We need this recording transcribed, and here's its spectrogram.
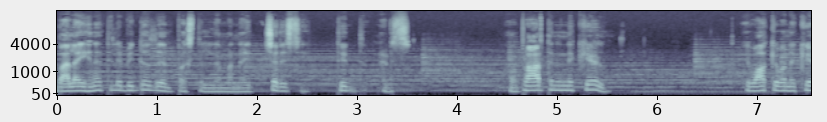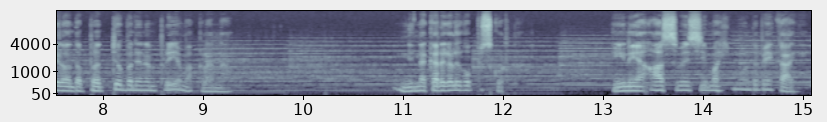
ಬಲಹೀನತೆಯಲ್ಲಿ ಬಿದ್ದುದರ ಪಕ್ಷದಲ್ಲಿ ನಮ್ಮನ್ನು ಎಚ್ಚರಿಸಿ, ತಿದ್ದು, ನಡೆಸು. ನಮ್ಮ ಪ್ರಾರ್ಥನೆಯನ್ನು ಕೇಳು. ಈ ವಾಕ್ಯವನ್ನು ಕೇಳುವಂಥ ಪ್ರತಿಯೊಬ್ಬನೇ ನಮ್ಮ ಪ್ರಿಯ ಮಕ್ಕಳನ್ನು ನಿನ್ನ ಕರೆಗಳಿಗೆ ಒಪ್ಪಿಸಿಕೊಡ್ತಾ. ನೀನೇ ಆಶ್ರಯಿಸಿ ಮಹಿಮೆ ಹೊಂದಬೇಕಾಗಿ.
